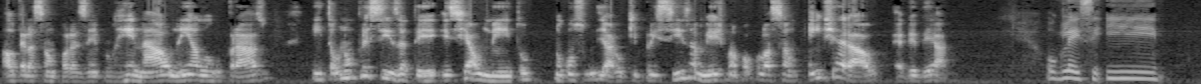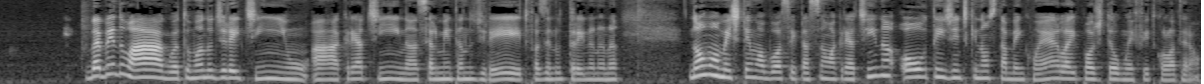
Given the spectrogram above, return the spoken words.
alteração, por exemplo, renal, nem a longo prazo, então não precisa ter esse aumento no consumo de água. O que precisa mesmo a população em geral é beber água. O Gleice, e bebendo água, tomando direitinho a creatina, se alimentando direito, fazendo treino, nanã, normalmente tem uma boa aceitação a creatina ou tem gente que não se dá bem com ela e pode ter algum efeito colateral?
